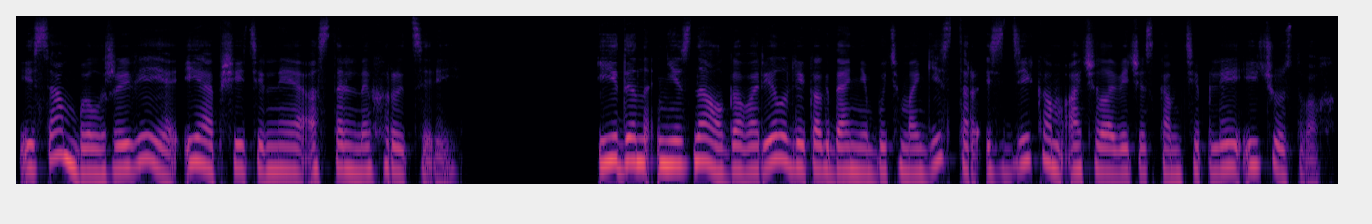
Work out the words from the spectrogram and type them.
и сам был живее и общительнее остальных рыцарей. Иден не знал, говорил ли когда-нибудь магистр с Диком о человеческом тепле и чувствах.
